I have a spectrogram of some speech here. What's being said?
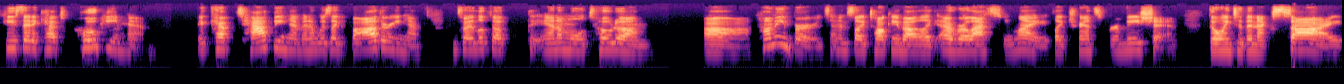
He said it kept poking him. It kept tapping him and it was like bothering him and so i looked up the animal totem uh hummingbirds and it's like talking about like everlasting life like transformation going to the next side.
